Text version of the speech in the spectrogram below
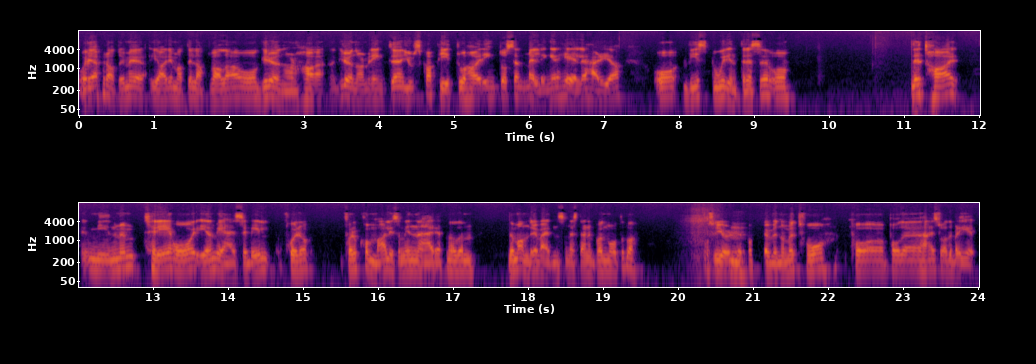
Og jeg prater jo med Jari Matti Latvala, og Grønholm, Grønholm ringte. Jus Capito har ringt og sendt meldinger hele helga og vist stor interesse. Og det tar minimum tre år i en VRC-bil for å, for å komme liksom i nærheten av de, de, andre verdensmesterne på en måte. da. Og så gjør du det mm. på prøve nummer to på, på det her, så det blir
